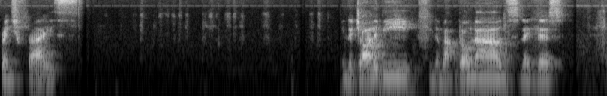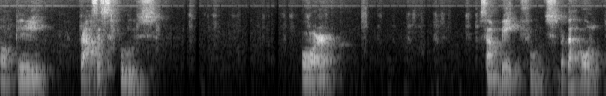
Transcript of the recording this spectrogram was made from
French fries. In the Jollibee, in the McDonald's, like this. Okay. Processed foods. Or some baked foods, but not all.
